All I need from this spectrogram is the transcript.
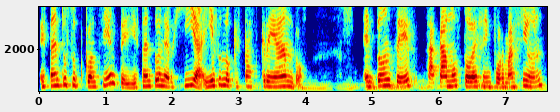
está en tu subconsciente y está en tu energía y eso es lo que estás creando. Entonces, sacamos toda esa información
